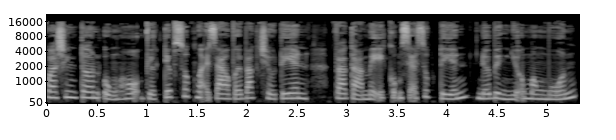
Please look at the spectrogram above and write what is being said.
Washington ủng hộ việc tiếp xúc ngoại giao với Bắc Triều Tiên và cả Mỹ cũng sẽ xúc tiến nếu Bình Nhưỡng mong muốn.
